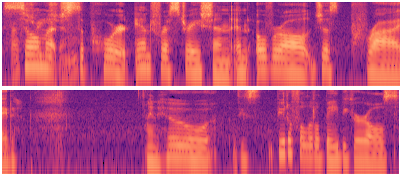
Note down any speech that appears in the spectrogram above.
so much support and frustration and overall just pride and who these beautiful little baby girls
